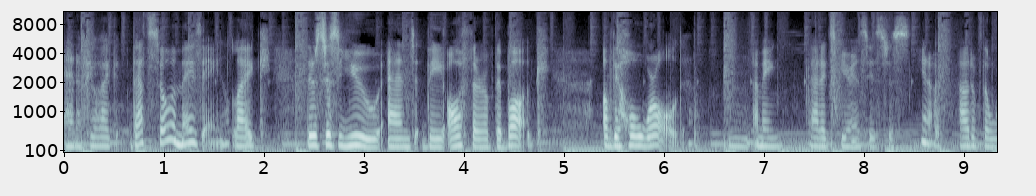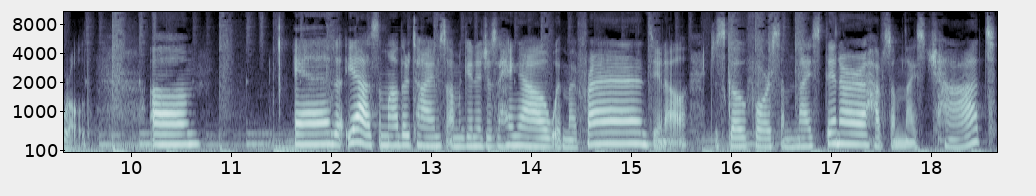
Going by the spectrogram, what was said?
And i feel like that's so amazing. Like there's just you and the author of the book of the whole world i mean that experience is just you know out of the world um, And yeah, some other times I'm gonna just hang out with my friends, you know, just go for some nice dinner, have some nice chat.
